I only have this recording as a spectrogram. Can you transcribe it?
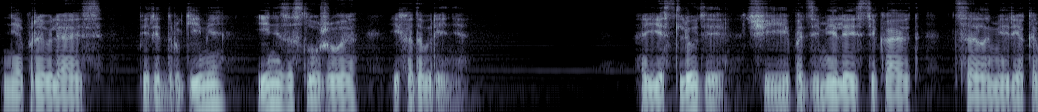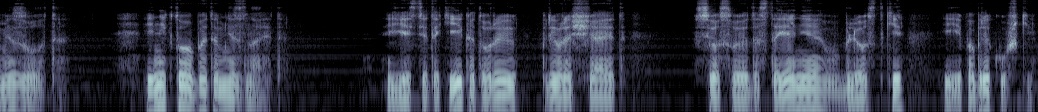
не проявляясь перед другими и не заслуживая их одобрения. Есть люди, чьи подземелья истекают целыми реками золота, и никто об этом не знает. Есть и такие, которые превращают все свое достояние в блестки и побрякушки.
